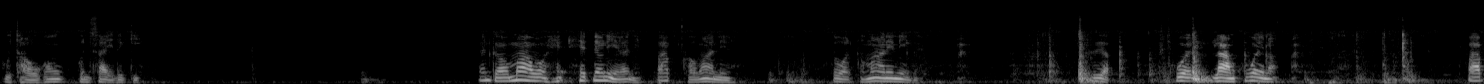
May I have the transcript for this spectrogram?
ผู้เฒ่าของเป็นใส่ตะกี้ อันก็เอามาว่าเฮ็ดเฮ็ดแนวนี้แล้วนี่ปั๊บเข้ามานี่สวดเข้ามานี่นี่เลือกขั้วลามขั้วเนาะปั๊บ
